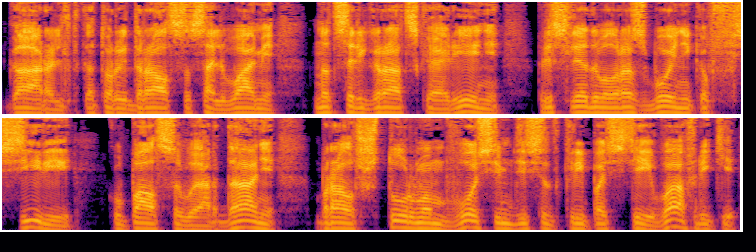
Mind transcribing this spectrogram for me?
Гарольд, который дрался со львами на Цареградской арене, преследовал разбойников в Сирии, купался в Иордане, брал штурмом 80 крепостей в Африке,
